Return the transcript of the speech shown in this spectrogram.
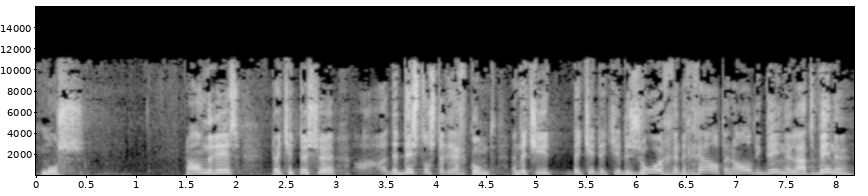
Mos. De andere is dat je tussen ah, de distels terechtkomt. En dat je, dat, je, dat je de zorgen, de geld en al die dingen laat winnen.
